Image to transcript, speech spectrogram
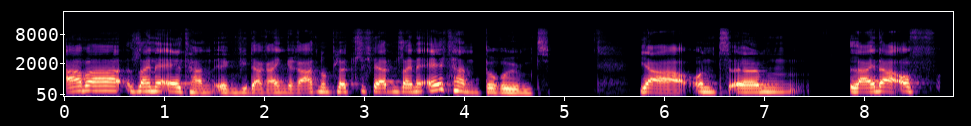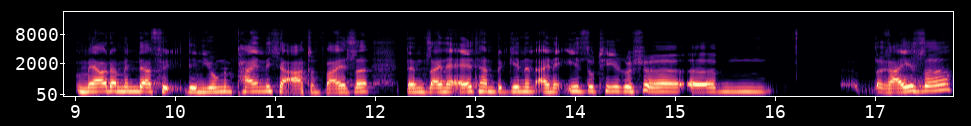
aber seine Eltern irgendwie da reingeraten und plötzlich werden seine Eltern berühmt. Ja, und, ähm, leider auf mehr oder minder für den Jungen peinliche Art und Weise, denn seine Eltern beginnen eine esoterische, ähm, Reise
